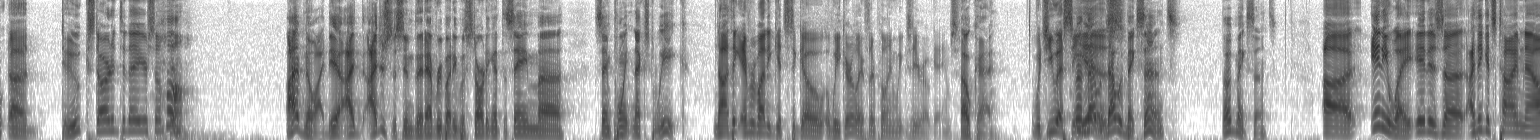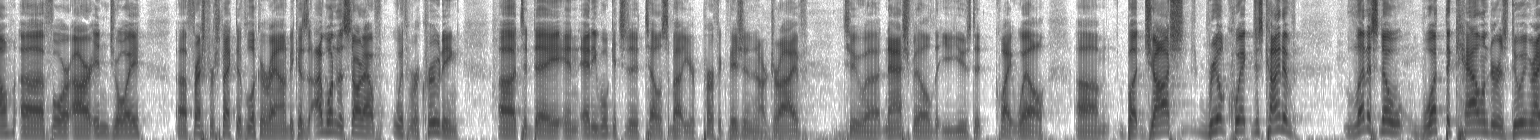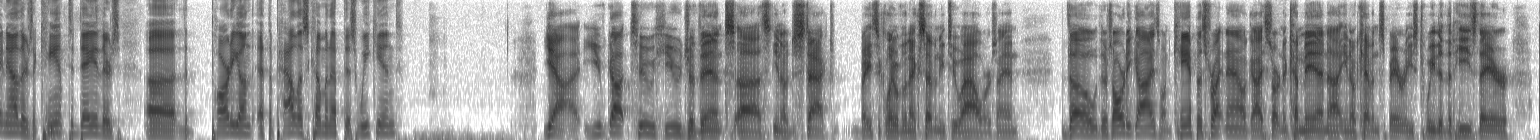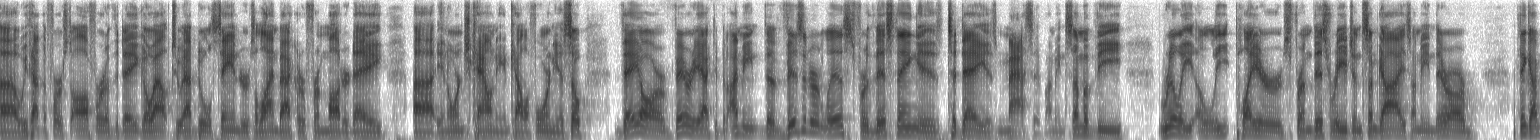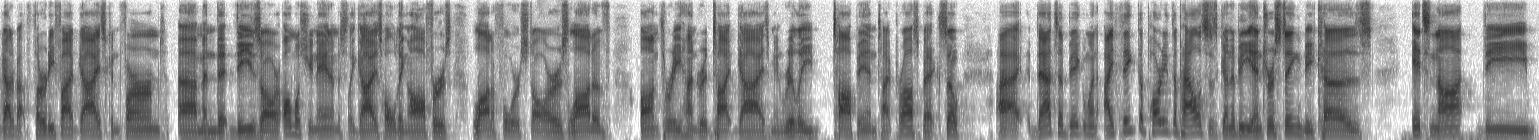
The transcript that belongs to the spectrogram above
uh, Duke started today or something. Huh. I have no idea. I I just assumed that everybody was starting at the same uh, same point next week. No, I think everybody gets to go a week earlier if they're playing week zero games, Okay. which USC Well, is. that, would- make sense. That would make sense. Uh, anyway, it is. Uh, I think it's time now uh, for our enjoy uh, fresh perspective look around because I wanted to start out with recruiting uh, today. And Eddie, we'll get you to tell us about your perfect vision and our drive to uh, Nashville that you used it quite well. Um, but Josh, real quick, just kind of let us know what the calendar is doing right now. There's a camp today. There's uh, the party on at the Palace coming up this weekend. Yeah, you've got two huge events, uh, you know, stacked basically over the next 72 hours. And though there's already guys on campus right now, guys starting to come in. Uh, you know, Kevin Sperry's tweeted that he's there. Uh, we've had the first offer of the day go out to Abdul Sanders, a linebacker from Mater Dei uh, in Orange County in California. So they are very active. But I mean, the visitor list for this thing is today is massive. I mean, some of the really elite players from this region. Some guys, I mean, there are, I think I've got about 35 guys confirmed, um, and th- these are almost unanimously guys holding offers. A lot of four stars, a lot of on 300 type guys. I mean, really top end type prospects. So that's a big one. I think the party at the Palace is going to be interesting because it's not the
